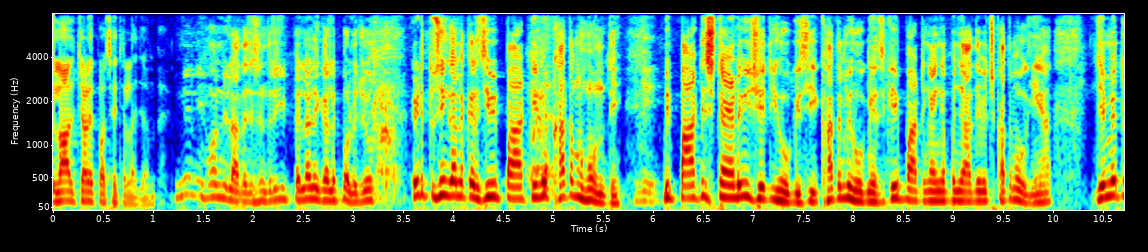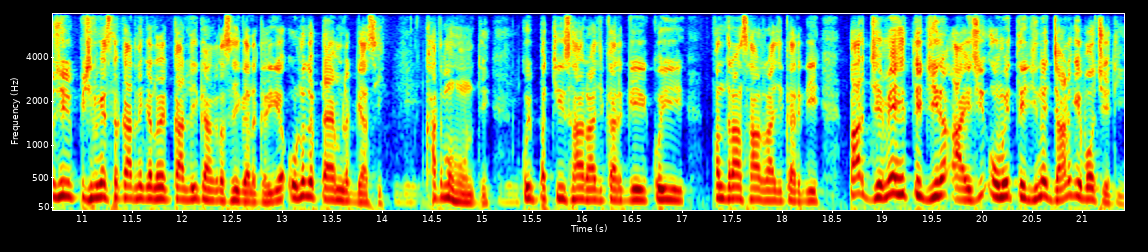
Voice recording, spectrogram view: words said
ਲਾਲਚ ਵਾਲੇ ਪਾਸੇ ਚਲਾ ਜਾਂਦਾ ਹੈ। ਨਹੀਂ ਨਹੀਂ ਹੁਣ ਨਹੀਂ ਲੱਗਦਾ ਜਸਵਿੰਦਰ ਜੀ ਪਹਿਲਾਂ ਵਾਲੀ ਗੱਲ ਭੁੱਲ ਜਾਓ। ਜਿਹੜੀ ਤੁਸੀਂ ਗੱਲ ਕਰੀ ਸੀ ਵੀ ਪਾਰਟੀ ਨੂੰ ਖਤਮ ਹੋਣ ਤੇ ਵੀ ਪਾਰਟੀ ਸਟੈਂਡ ਵੀ ਛੇਤੀ ਹੋ ਗਈ ਸੀ ਖਤਮ ਹੀ ਹੋ ਗਈਆਂ ਸੀ ਕਈ ਪਾਰਟੀਆਂ ਆਈਆਂ ਪੰਜਾਬ ਦੇ ਵਿੱਚ ਖਤਮ ਹੋ ਗਈਆਂ। ਜਿਵੇਂ ਤੁਸੀਂ ਪਿਛਲੀਆਂ ਸਰਕਾਰ ਦੀ ਗੱਲ ਅਕਾਲੀ ਕਾਂਗਰਸ ਦੀ ਗੱਲ ਕਰੀ ਹੈ ਉਹਨਾਂ ਦਾ ਟਾਈਮ ਲੱਗਿਆ ਸੀ ਖਤਮ ਹੋਣ ਤੇ। ਕੋਈ 25 ਸਾਲ ਰਾਜ ਕਰ ਗਈ ਕੋਈ 15 ਸਾਲ ਰਾਜ ਕਰ ਗਈ ਪਰ ਜਿਵੇਂ ਇਹ ਤੇਜ਼ੀ ਨਾਲ ਆਈ ਸੀ ਉਵੇਂ ਤੇਜ਼ੀ ਨਾਲ ਜਾਣਗੇ ਬਹੁਤ ਛੇਤੀ।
